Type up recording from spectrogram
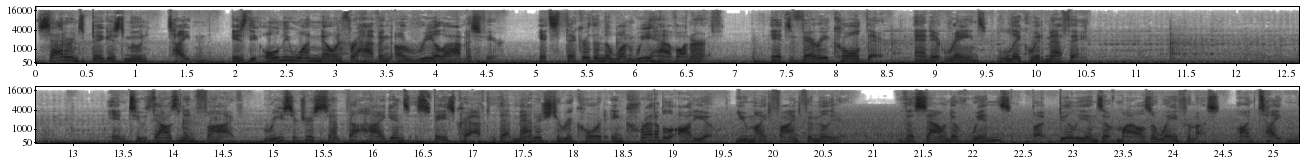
Saturn's biggest moon, Titan, is the only one known for having a real atmosphere. It's thicker than the one we have on Earth. It's very cold there, and it rains liquid methane. In 2005, researchers sent the Huygens spacecraft that managed to record incredible audio you might find familiar. The sound of winds, but billions of miles away from us, on Titan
